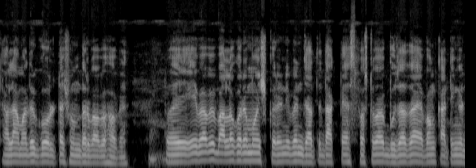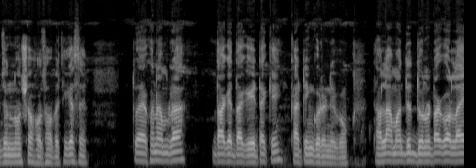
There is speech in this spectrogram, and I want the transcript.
তাহলে আমাদের গোলটা সুন্দরভাবে হবে। তো এইভাবে ভালো করে মহিষ করে নেবেন যাতে দাগটা স্পষ্টভাবে বোঝা যায় এবং কাটিংয়ের জন্য সহজ হবে, ঠিক আছে? তো এখন আমরা দাগে দাগে এটাকে কাটিং করে নেব। তাহলে আমাদের দোনোটা গলায়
